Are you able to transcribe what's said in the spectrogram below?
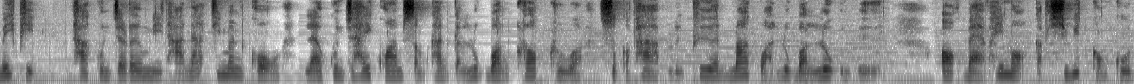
ไม่ผิดถ้าคุณจะเริ่มมีฐานะที่มั่นคง แล้วคุณจะให้ความสำคัญกับลูกบอลครอบครัว สุขภาพหรือเพื่อนมากกว่าลูกบอลลูกอื่นๆ ออกแบบให้เหมาะกับชีวิตของคุณ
